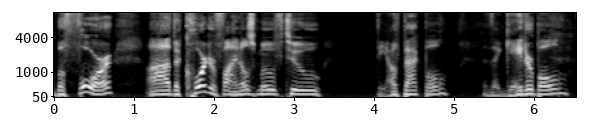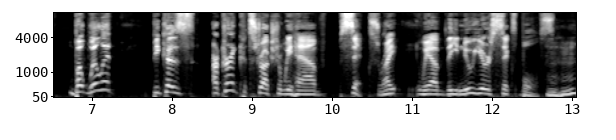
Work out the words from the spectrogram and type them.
before uh, the quarterfinals move to the Outback Bowl, the Gator Bowl. But will it? Because our current structure, we have six, right? We have the New Year's Six Bowls. Mm-hmm.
